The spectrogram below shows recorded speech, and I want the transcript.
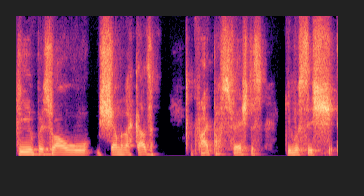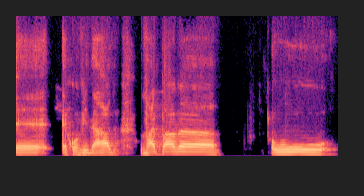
que o pessoal chama na casa. Vai para as festas que você é, é convidado, vai para o,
